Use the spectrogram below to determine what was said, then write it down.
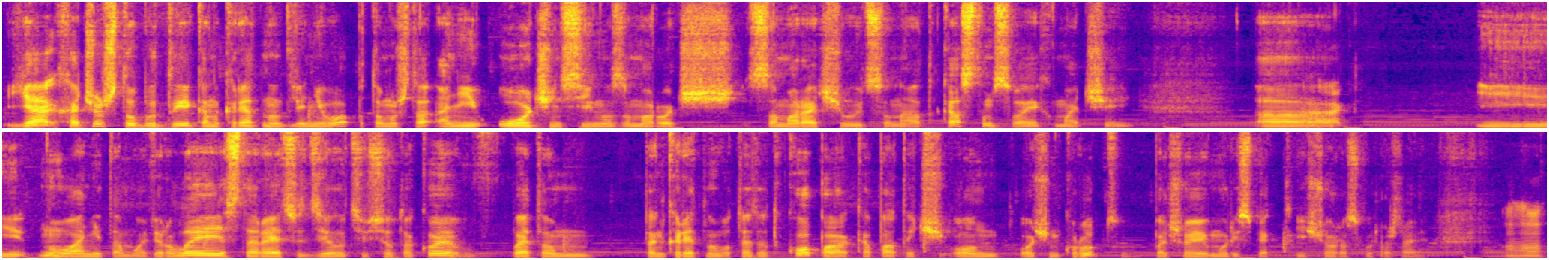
Я хочу, чтобы ты конкретно для него, потому что они очень сильно замороч... заморачиваются над кастом своих матчей. А, Так. И, ну, они там оверлей стараются делать и все такое. В этом конкретно вот этот Копа, Копатыч, он очень крут. Большой ему респект, еще раз выражаю. Мгм.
